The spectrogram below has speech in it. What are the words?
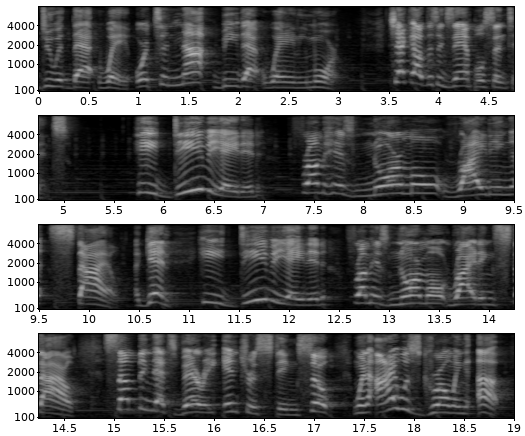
do it that way or to not be that way anymore. Check out this example sentence. He deviated from his normal writing style. Again, he deviated from his normal writing style. Something that's very interesting. So, when I was growing up,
